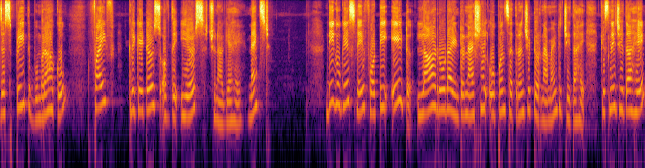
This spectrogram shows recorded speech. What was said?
जसप्रीत बुमराह को five cricketers of the years चुना गया है। नेक्स्ट डी गुगेस ने 48 ला रोडा इंटरनेशनल ओपन शतरंज टूर्नामेंट जीता है। किसने जीता है?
